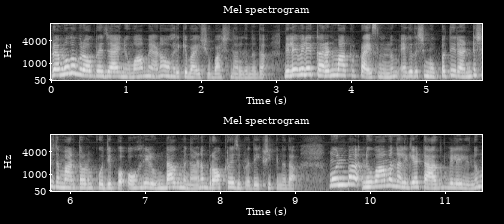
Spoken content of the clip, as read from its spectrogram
പ്രമുഖ ബ്രോക്കറേജായ നുവാമയാണ് ഓഹരിക്ക് ബൈ ശുപാർശ നൽകുന്നത്. നിലവിലെ കറണ്ട് മാർക്കറ്റ് പ്രൈസിൽ നിന്നും ഏകദേശം മുപ്പത്തിരണ്ട് ശതമാനത്തോളം കുതിപ്പ് ഓഹരിയിൽ ഉണ്ടാകുമെന്നാണ് ബ്രോക്കറേജ് പ്രതീക്ഷിക്കുന്നത്. മുൻപ് നുവാമ നൽകിയ ടാർഗറ്റ് വിലയിൽ നിന്നും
